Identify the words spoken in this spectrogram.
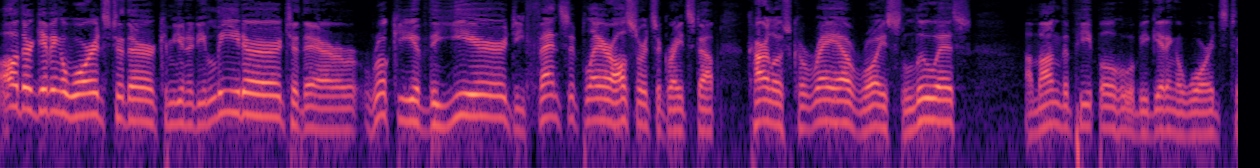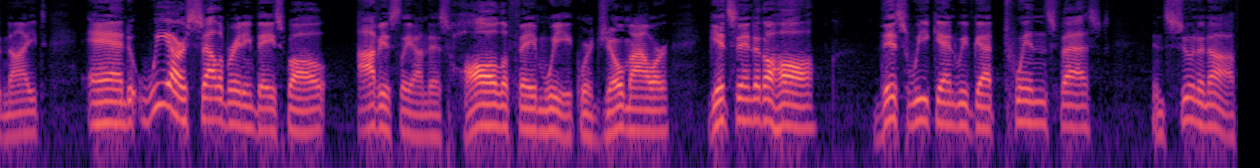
Oh, they're giving awards to their community leader, to their rookie of the year, defensive player, all sorts of great stuff. Carlos Correa, Royce Lewis, among the people who will be getting awards tonight. And we are celebrating baseball, obviously, on this Hall of Fame week where Joe Mauer gets into the hall. This weekend we've got Twins Fest, and soon enough,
